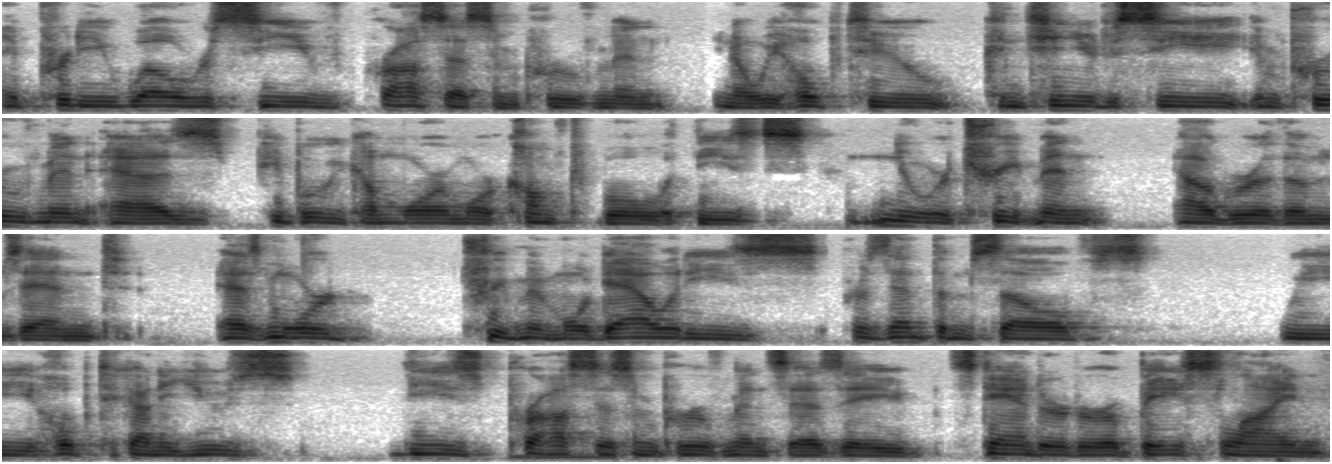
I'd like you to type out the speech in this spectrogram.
a pretty well received process improvement. You know, we hope to continue to see improvement as people become more and more comfortable with these newer treatment algorithms and as more treatment modalities present themselves, we hope to kind of use these process improvements as a standard or a baseline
